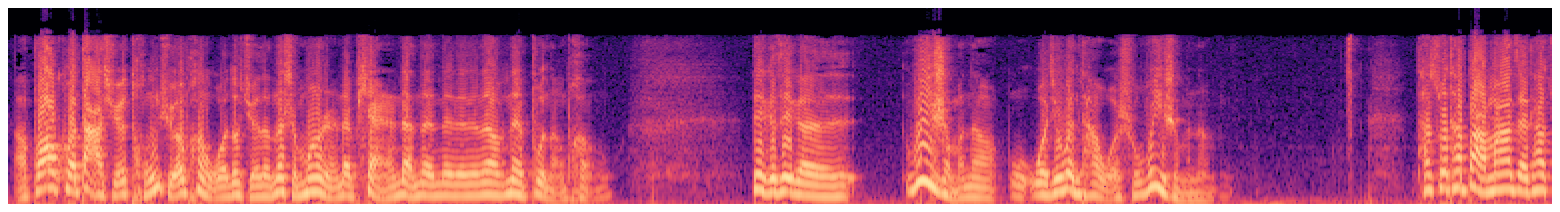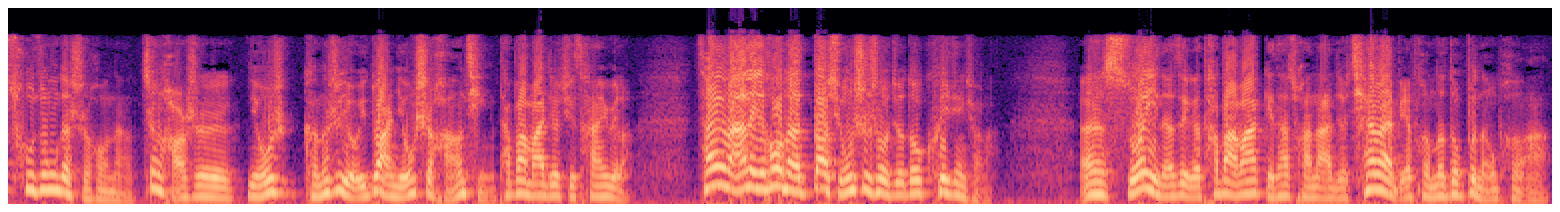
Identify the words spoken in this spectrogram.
啊，包括大学同学碰，我都觉得那是蒙人的、骗人的，那那那那那不能碰。那个这个为什么呢？我我就问他，我说为什么呢？他说他爸妈在他初中的时候呢，正好是牛市，可能是有一段牛市行情，他爸妈就去参与了，参与完了以后呢，到熊市时候就都亏进去了。嗯，所以呢，这个他爸妈给他传达就千万别碰，那都不能碰啊。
